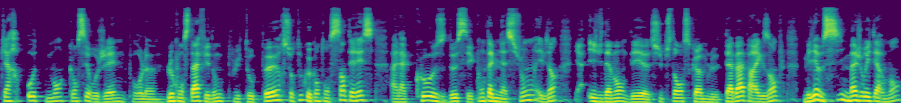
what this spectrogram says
car hautement cancérogène pour l'homme. Le constat fait donc plutôt peur, surtout que quand on s'intéresse à la cause de ces contaminations, eh bien, il y a évidemment des euh, substances comme le tabac par exemple, mais il y a aussi majoritairement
